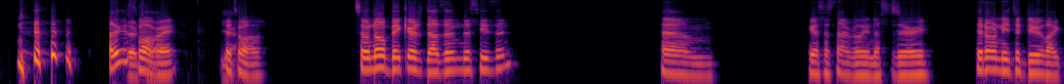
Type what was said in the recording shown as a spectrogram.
I think it's 12, 12. right? They're Yeah. 12. So no baker's dozen this season. Um, I guess that's not really necessary. They don't need to do like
